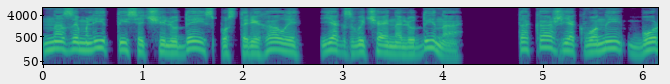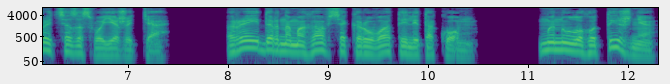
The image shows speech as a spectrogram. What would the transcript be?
На землі тисячі людей спостерігали, як звичайна людина, така ж, як вони, бореться за своє життя. Рейдер намагався керувати літаком. Минулого тижня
